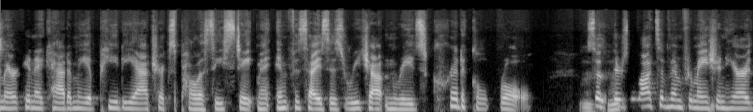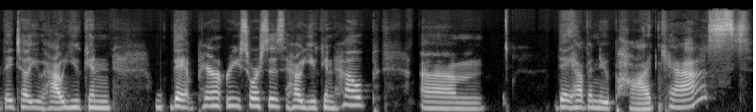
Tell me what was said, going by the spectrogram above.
American Academy of Pediatrics policy statement emphasizes reach out and read's critical role. So Mhm. there's lots of information here. They tell you how you can, they have parent resources, how you can help. Um, they have a new podcast,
